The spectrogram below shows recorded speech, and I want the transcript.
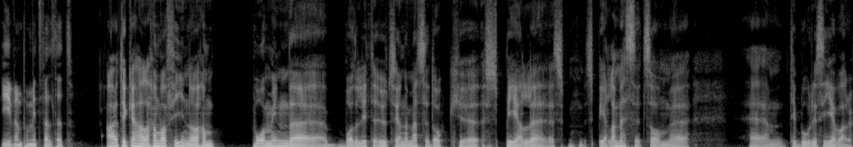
Given på mittfältet. Ja, jag tycker han, han var fin och han påminde både lite utseendemässigt och eh, spel, sp- spelarmässigt som Ehm, till Boris Jevar.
